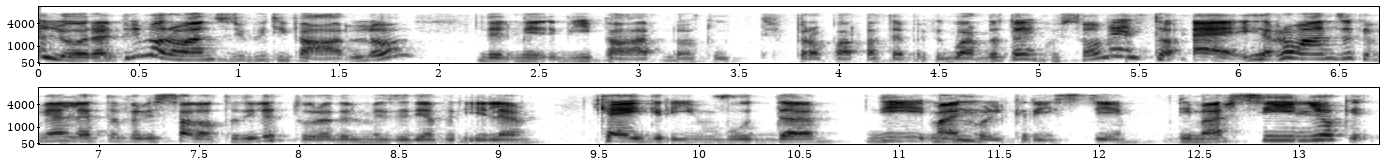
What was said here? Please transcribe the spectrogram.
Allora, il primo romanzo di cui ti parlo, me- vi parlo a tutti, però parlo a te perché guardo te in questo momento, è il romanzo che abbiamo letto per il salotto di lettura del mese di aprile che è Greenwood di Michael mm. Christie di Marsiglio che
